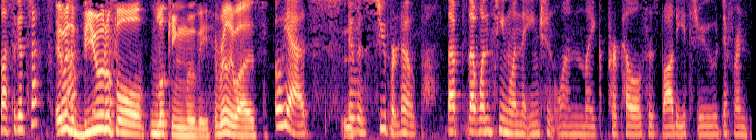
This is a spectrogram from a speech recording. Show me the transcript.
lots of good stuff. It was a beautiful looking movie. It really was. Oh yeah, it's it was super dope. That that one scene when the ancient one like propels his body through different,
